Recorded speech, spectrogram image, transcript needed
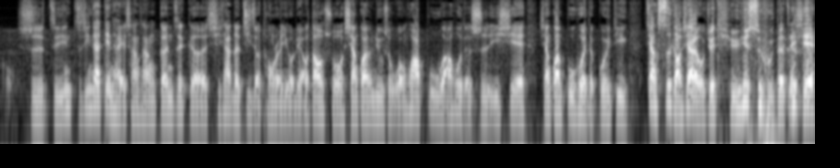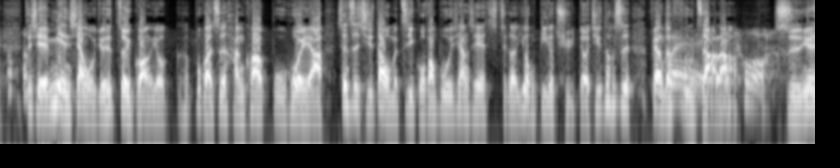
果。是，紫金紫金在电台也常常跟这个其他的记者同仁有聊到说相关，例如说文化部啊，或者是一些相关部会的规定。这样思考下来，我觉得体育署的这些 这些面向，我觉得是最广，有不管是涵跨部会啊，甚至其实到我们自己国防部，像这些这个用地的取得，其实都是非常的复杂啦。没错，是因为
